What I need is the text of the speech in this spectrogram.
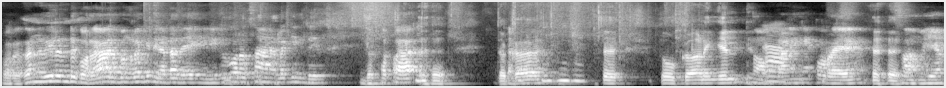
കുറെ സംഗതികളുണ്ട് കുറെ ആൽബങ്ങളൊക്കെ ഉണ്ട്. കേട്ടോ അതെ എനിക്ക് കുറെ സാധനങ്ങളൊക്കെ ഉണ്ട്. ഇതൊക്കെ പ- ഇതൊക്കെ നോക്കുകയാണെങ്കിൽ നോക്കുകയാണെങ്കിൽ കുറെ സമയം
